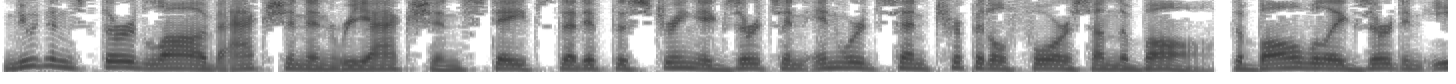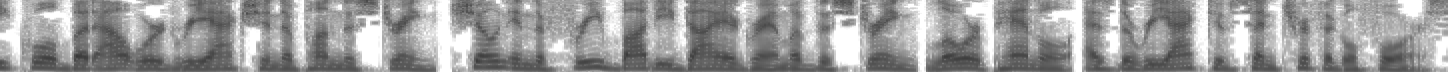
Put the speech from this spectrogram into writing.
Newton's third law of action and reaction states that if the string exerts an inward centripetal force on the ball, the ball will exert an equal but outward reaction upon the string, shown in the free body diagram of the string lower panel as the reactive centrifugal force.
